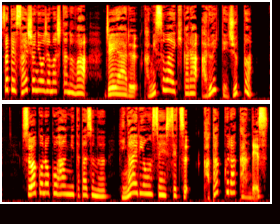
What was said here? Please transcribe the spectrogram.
さて最初にお邪魔したのは JR 上諏訪駅から歩いて10分。諏訪湖の湖畔に佇む日帰り温泉施設片倉館です。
